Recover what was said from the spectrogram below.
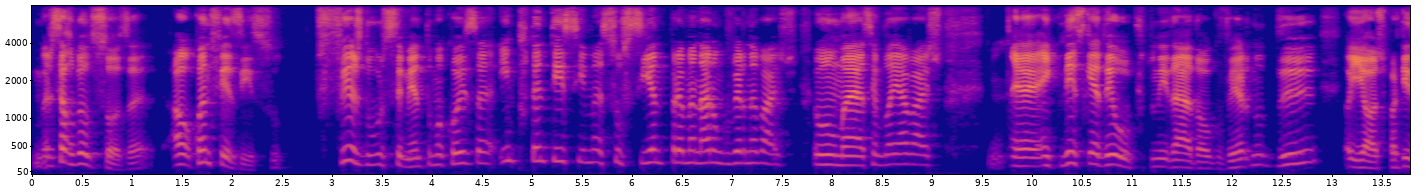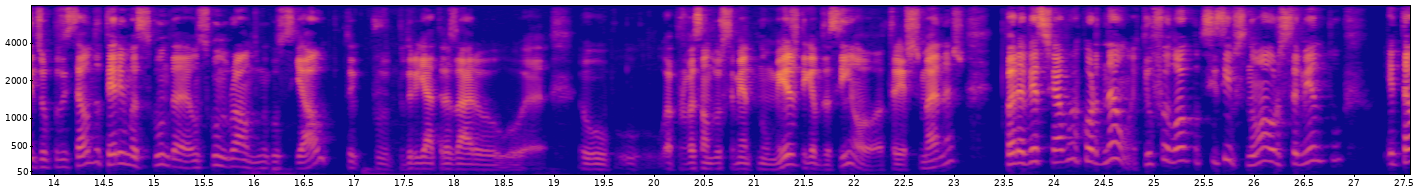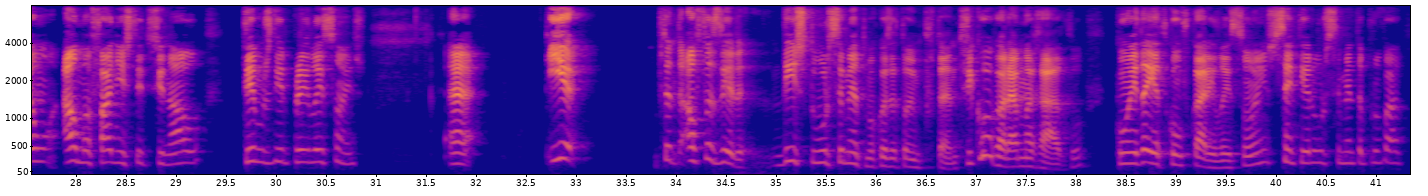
Marcelo Rebelo de Sousa, quando fez isso, fez do orçamento uma coisa importantíssima, suficiente para mandar um governo abaixo, uma Assembleia abaixo. Uh, em que nem sequer deu oportunidade ao governo de, e aos partidos de oposição de terem uma segunda, um segundo round negocial, que poderia atrasar o, o, o, a aprovação do orçamento num mês, digamos assim, ou três semanas, para ver se chegavam a acordo. Não, aquilo foi logo decisivo. Se não há orçamento, então há uma falha institucional, temos de ir para eleições. Uh, e, portanto, ao fazer disto o orçamento uma coisa tão importante, ficou agora amarrado com a ideia de convocar eleições sem ter o orçamento aprovado.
